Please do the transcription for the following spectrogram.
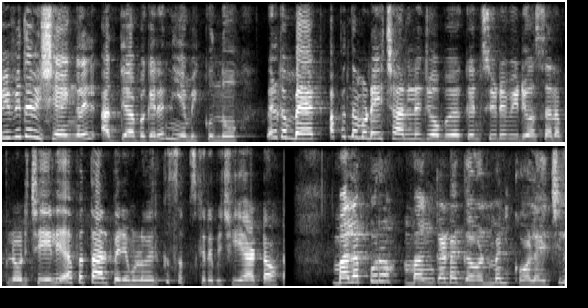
വിവിധ വിഷയങ്ങളിൽ അധ്യാപകരെ നിയമിക്കുന്നു. വെൽക്കം ബാക്ക് അപ്പം നമ്മുടെ ഈ ചാനലിൽ ജോബ് വേക്കൻസിയുടെ വീഡിയോസാണ് അപ്ലോഡ് ചെയ്യൽ. അപ്പം താല്പര്യമുള്ളവർക്ക് സബ്സ്ക്രൈബ് ചെയ്യാം കേട്ടോ. മലപ്പുറം മങ്കട ഗവൺമെന്റ് കോളേജിൽ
